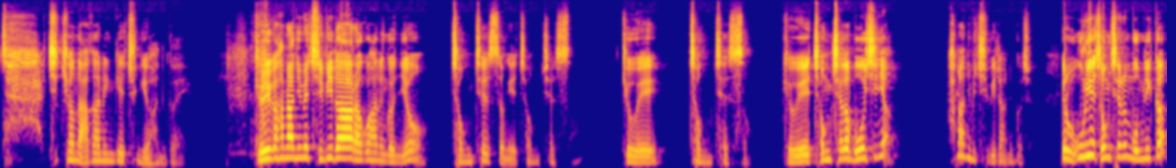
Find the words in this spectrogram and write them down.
잘 지켜나가는 게 중요한 거예요. 교회가 하나님의 집이다라고 하는 건요, 정체성의 정체성. 교회의 정체성. 교회의 정체가 무엇이냐? 하나님의 집이라는 거죠. 여러분, 우리의 정체는 뭡니까?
